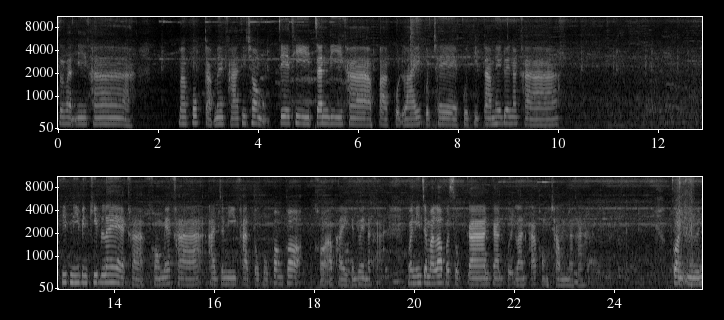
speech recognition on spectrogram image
สวัสดีค่ะ มาพบกับแม่ค้าที่ช่อง JT จันดีค่ะ ฝากกดไลค์กดแชร์ กดติดตามให้ด้วยนะคะ คลิปนี้เป็นคลิปแรกค่ะ ของแม่ค้าอาจจะมีขาดตกบกพร่องก็ขออภัยกันด้วยนะคะ วันนี้จะมาเล่าประสบการณ์การเปิดร้านค้าของชำนะคะ ก่อนอื่น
